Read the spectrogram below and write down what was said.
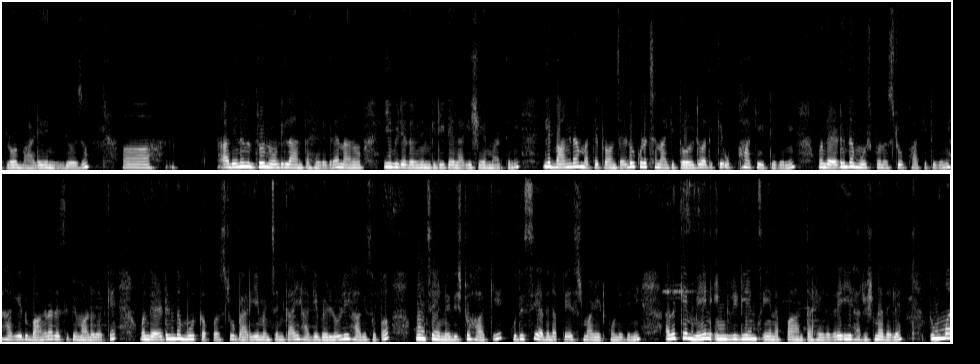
ಅಪ್ಲೋಡ್ ಮಾಡಿದ್ದೀನಿ ವೀಡಿಯೋಸು ಅದೇನಾದರೂ ನೋಡಿಲ್ಲ ಅಂತ ಹೇಳಿದರೆ ನಾನು ಈ ವಿಡಿಯೋದಲ್ಲಿ ನಿಮಗೆ ಡೀಟೇಲ್ ಆಗಿ ಶೇರ್ ಮಾಡ್ತೀನಿ. ಇಲ್ಲಿ ಬಾಂಗ್ಡಾ ಮತ್ತು ಪ್ರಾನ್ಸ್ ಎರಡೂ ಕೂಡ ಚೆನ್ನಾಗಿ ತೊಳೆದು ಅದಕ್ಕೆ ಉಪ್ಪು ಹಾಕಿ ಇಟ್ಟಿದ್ದೀನಿ. ಒಂದು ಎರಡರಿಂದ ಮೂರು ಸ್ಪೂನಷ್ಟು ಉಪ್ಪು ಹಾಕಿಟ್ಟಿದ್ದೀನಿ ಹಾಗೆ ಇದು ಬಾಂಗ್ಡಾ ರೆಸಿಪಿ ಮಾಡೋದಕ್ಕೆ ಒಂದು ಎರಡರಿಂದ ಮೂರು ಕಪ್ಪಷ್ಟು ಬ್ಯಾಡಗಿ ಮೆಣಸಿನ್ಕಾಯಿ, ಹಾಗೆ ಬೆಳ್ಳುಳ್ಳಿ, ಹಾಗೆ ಸ್ವಲ್ಪ ಹುಣಸೆಹಣ್ಣು ಇದಿಷ್ಟು ಹಾಕಿ ಕುದಿಸಿ ಅದನ್ನು ಪೇಸ್ಟ್ ಮಾಡಿ ಇಟ್ಕೊಂಡಿದ್ದೀನಿ. ಅದಕ್ಕೆ ಮೇನ್ ಇಂಗ್ರೀಡಿಯೆಂಟ್ಸ್ ಏನಪ್ಪ ಅಂತ ಹೇಳಿದ್ರೆ ಈ ಅರಿಶಿನದೆಲೆ ತುಂಬಾ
